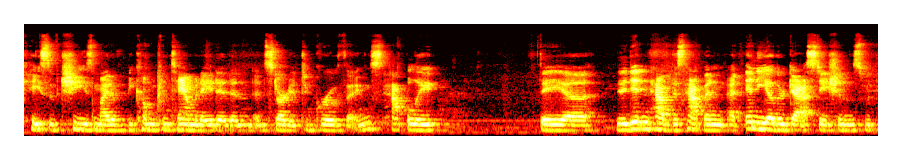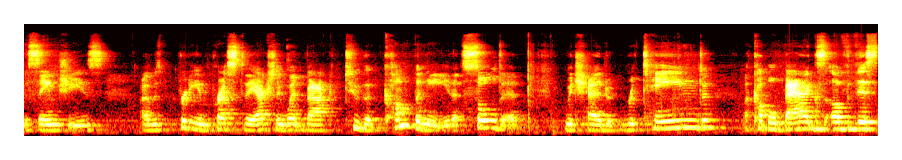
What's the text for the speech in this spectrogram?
case of cheese might have become contaminated and, and started to grow things. Happily, they, uh, they didn't have this happen at any other gas stations with the same cheese. I was pretty impressed. They actually went back to the company that sold it, which had retained a couple bags of this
